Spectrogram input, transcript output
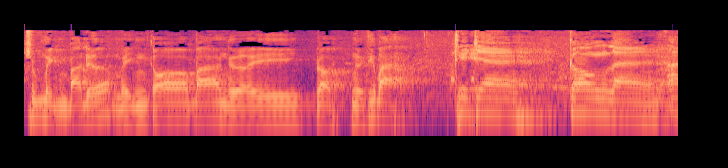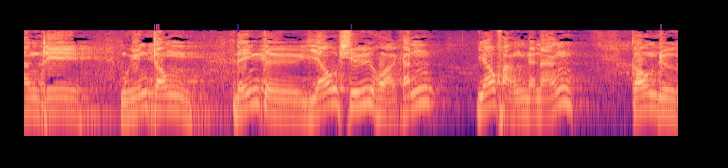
chúng mình ba đứa, mình có ba người. Rồi, người thứ ba. Thưa cha, con là Andre Nguyễn Trong đến từ giáo sứ Hòa Khánh, giáo phận Đà Nẵng. Con được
